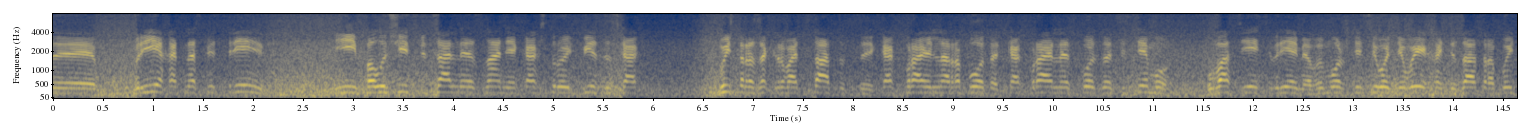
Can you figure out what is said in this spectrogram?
э, приехать на спецтренинг и получить специальные знания, как строить бизнес, как быстро закрывать статусы, как правильно работать, как правильно использовать систему, у вас есть время. Вы можете сегодня выехать и завтра быть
